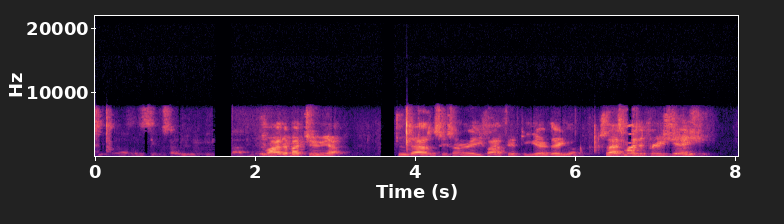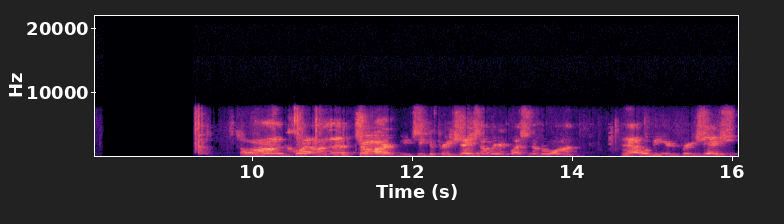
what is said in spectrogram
2,685. Divided by two, yeah. Two thousand six hundred eighty-five fifty, yeah, there you go. So that's my depreciation. So on on the chart, you see depreciation over here, question number one, that will be your depreciation.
